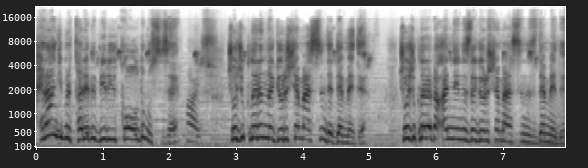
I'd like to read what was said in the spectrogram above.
Herhangi bir talebi bir yükü oldu mu size? Hayır. Çocuklarınla görüşemezsin de demedi. Çocuklara da annenizle görüşemezsiniz demedi.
